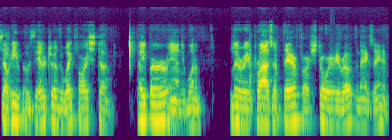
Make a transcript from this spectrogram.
So he was the editor of the Wake Forest um, paper and he won a literary prize up there for a story he wrote in the magazine. And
